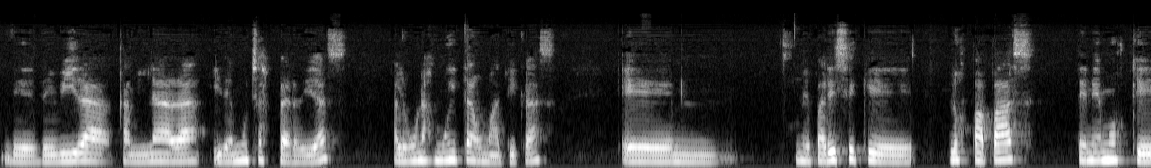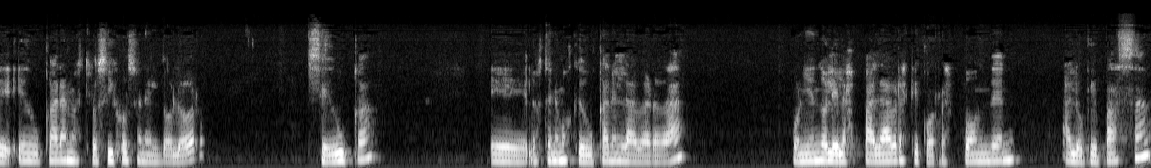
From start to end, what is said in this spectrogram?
de, vida caminada y de muchas pérdidas, algunas muy traumáticas, eh, me parece que los papás tenemos que educar a nuestros hijos en el dolor, se educa, eh, los tenemos que educar en la verdad, poniéndole las palabras que corresponden a lo que pasa,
